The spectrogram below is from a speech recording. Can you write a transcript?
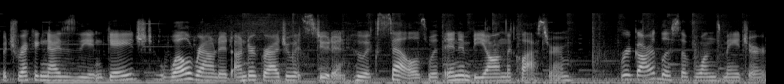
which recognizes the engaged, well-rounded undergraduate student who excels within and beyond the classroom. Regardless of one's major,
